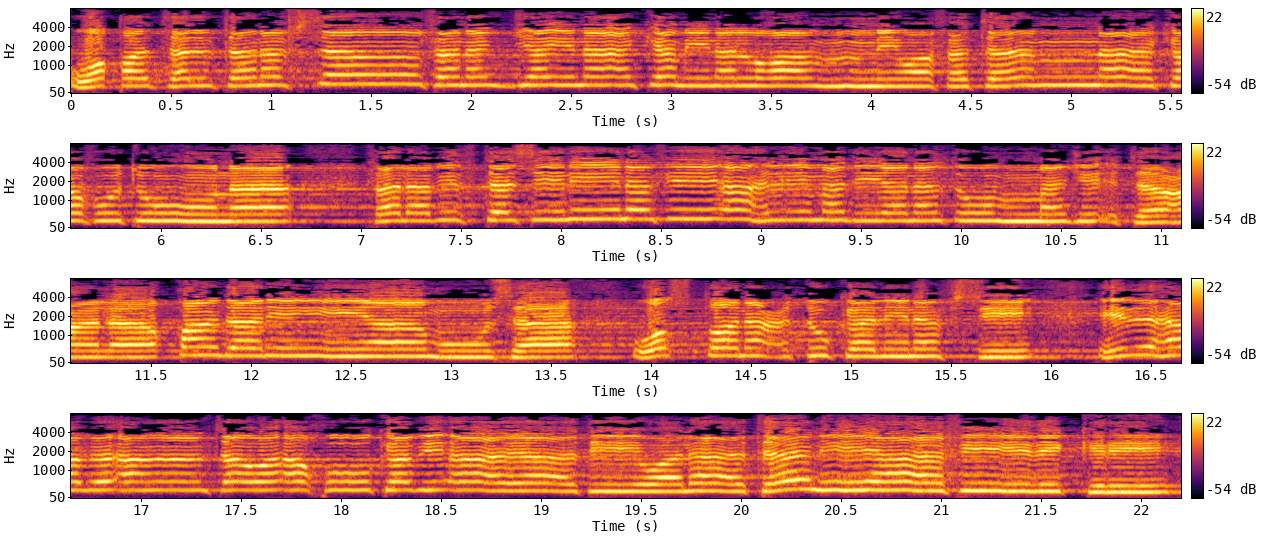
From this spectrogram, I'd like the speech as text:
وقتلت نفسا فنجيناك من الغم وفتناك فتونا. فلبثت سنين في أهل مدين ثم جئت على قدر يا موسى. واصطنعتك لنفسي. اذهب أنت وأخوك بآياتي ولا تنيا في ذكري.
